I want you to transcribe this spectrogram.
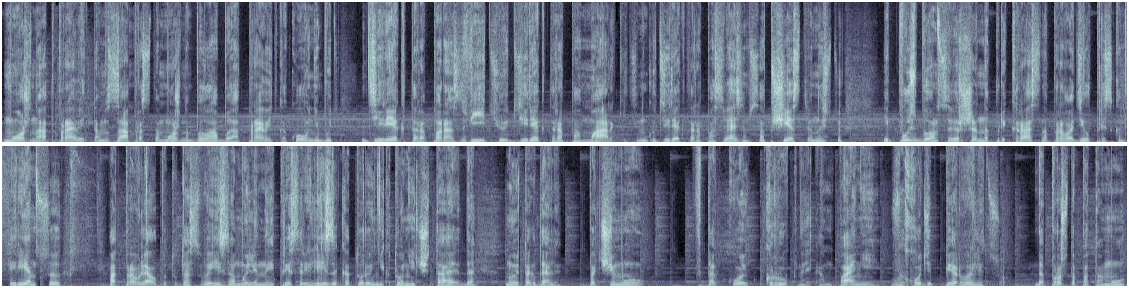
можно отправить, там запросто можно было бы отправить какого-нибудь директора по развитию, директора по маркетингу, директора по связям с общественностью. И пусть бы он совершенно прекрасно проводил пресс-конференцию, отправлял бы туда свои замыленные пресс-релизы, которые никто не читает, да, ну и так далее. Почему в такой крупной компании выходит первое лицо? Да просто потому,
